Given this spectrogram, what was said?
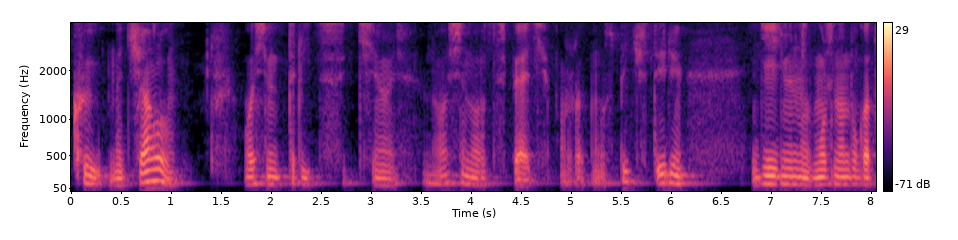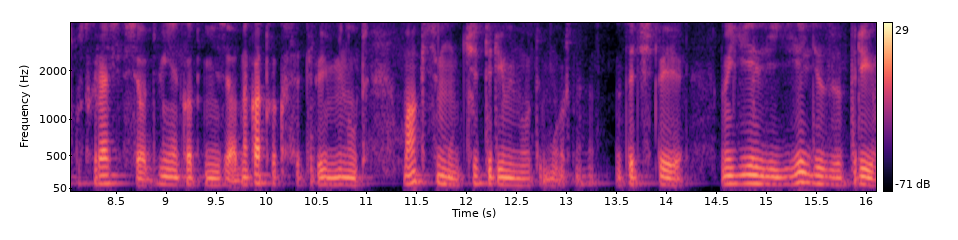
к началу 8.30 8.25 можно успеть 4 9 минут. Можно одну катку сыграть? Все две катки нельзя. Одна катка кстати 5 минут. Максимум 4 минуты можно. Это 4 но еле-еле за 3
